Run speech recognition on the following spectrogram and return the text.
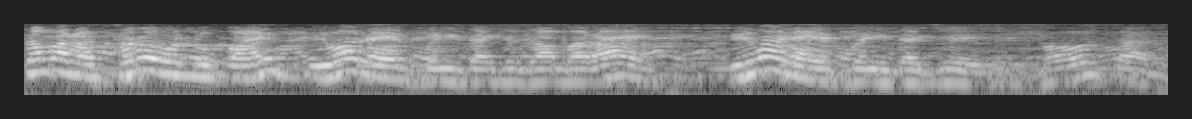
તમારા સરોવરનું પાણી પીવા લાયક બની જાય છે સાંભળાય પીવા લાયક બની જાય છે. બહુ સારું.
